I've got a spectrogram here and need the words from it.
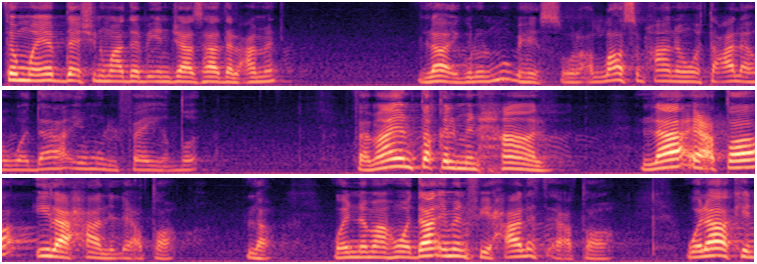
ثم يبدأ شنو؟ ماذا بإنجاز هذا العمل. لا يقولون مو بهي الصورة. الله سبحانه وتعالى هو دائم الفيض. فما ينتقل من حال لا إعطاء إلى حال الإعطاء. لا وإنما هو دائما في حالة إعطاء. ولكن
